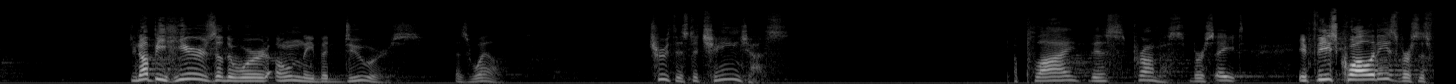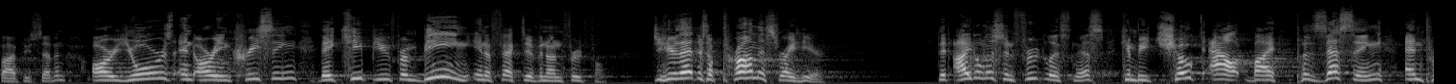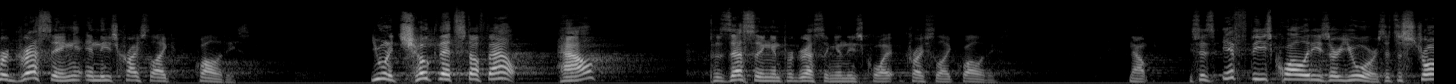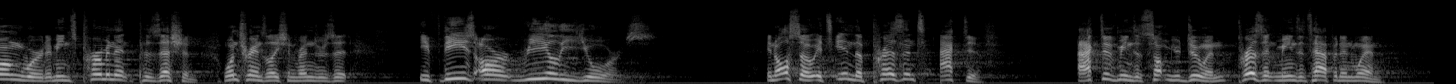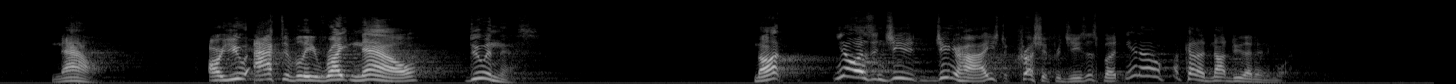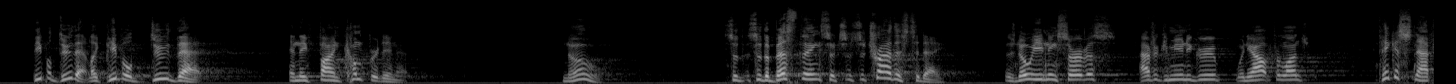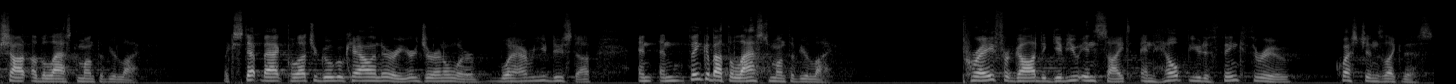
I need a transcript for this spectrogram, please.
Do not be hearers of the word only, but doers as well. Truth is to change us. Apply this promise. Verse 8. If these qualities, verses 5 through 7, are yours and are increasing, they keep you from being ineffective and unfruitful. Do you hear that? There's a promise right here that idleness and fruitlessness can be choked out by possessing and progressing in these Christ like qualities. You want to choke that stuff out. How? Possessing and progressing in these Christ like qualities. Now, he says, if these qualities are yours, it's a strong word, it means permanent possession. One translation renders it, if these are really yours. And also, it's in the present active. Active means it's something you're doing, present means it's happening when? Now. Are you actively right now doing this? Not, you know, I was in G- junior high, I used to crush it for Jesus, but, you know, I've kind of not do that anymore. People do that. Like, people do that, and they find comfort in it. No. So, so the best thing, so, so try this today. There's no evening service after community group, when you're out for lunch, take a snapshot of the last month of your life. Like step back, pull out your Google Calendar or your journal or whatever you do stuff, and, and think about the last month of your life. Pray for God to give you insight and help you to think through questions like this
